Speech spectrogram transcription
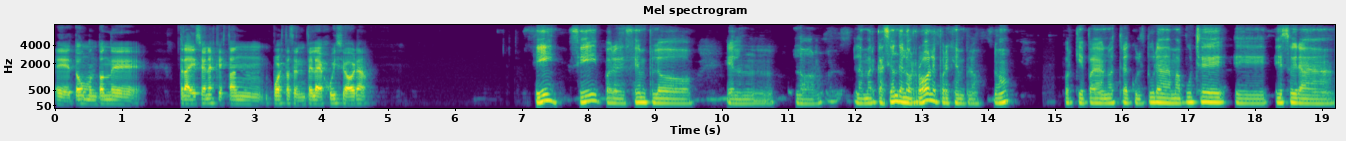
eh, todo un montón de tradiciones que están puestas en tela de juicio ahora. Sí, sí, por ejemplo, la marcación de los roles, por ejemplo, ¿no? Porque para nuestra cultura mapuche eh, eso era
